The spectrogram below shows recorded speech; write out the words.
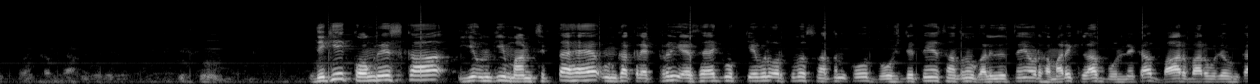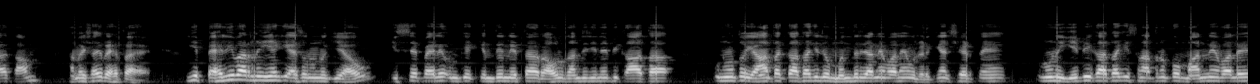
इस तरह का बयान दे रहे हैं। इसको देखिए, कांग्रेस का ये उनकी मानसिकता है, उनका करेक्टर ही ऐसा है कि वो केवल और केवल सनातन को दोष देते हैं, सनातन को गाली देते हैं और हमारे खिलाफ बोलने का बार बार वो जो उनका काम हमेशा ही रहता है। ये पहली बार नहीं है कि ऐसा उन्होंने किया हो। इससे पहले उनके केंद्रीय नेता राहुल गांधी जी ने भी कहा था, उन्होंने तो यहाँ तक कहा था कि जो मंदिर जाने वाले हैं, वो लड़कियाँ छेड़ते हैं। उन्होंने ये भी कहा था कि सनातन को मानने वाले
